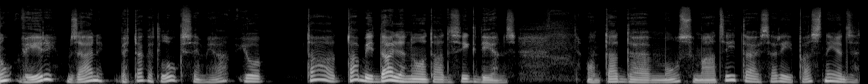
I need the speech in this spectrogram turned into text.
nu, vīri, zēni, bet tagad lūksim, ja, jo tā, tā bija daļa no tādas ikdienas. Un tad mūsu mācītājs arī pasniedza,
